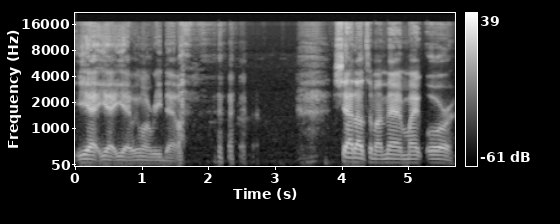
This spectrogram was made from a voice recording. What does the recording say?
yeah, yeah, yeah. We won't read that one. Shout out to my man Mike Orr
